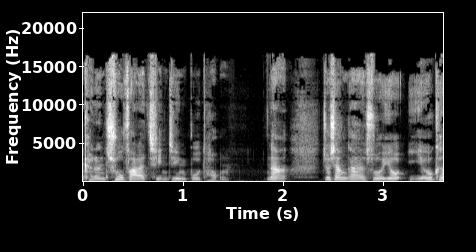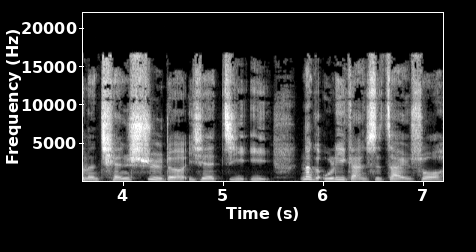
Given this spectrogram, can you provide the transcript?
可能触发的情境不同。那就像刚才说，有有可能前世的一些记忆，那个无力感是在于说，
